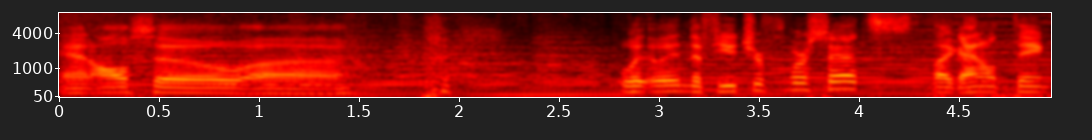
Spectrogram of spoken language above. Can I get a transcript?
And also, uh, in the future floor sets, like I don't think,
